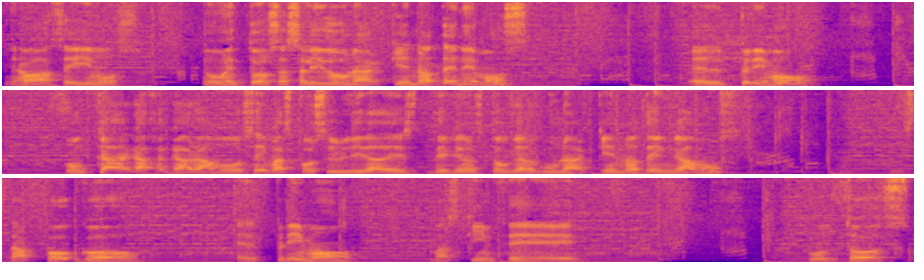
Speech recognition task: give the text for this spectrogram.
Ya va, seguimos. De momento nos ha salido una que no tenemos. El primo. Con cada caja que abramos hay más posibilidades de que nos toque alguna que no tengamos. Está poco. El primo. Más 15 puntos.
